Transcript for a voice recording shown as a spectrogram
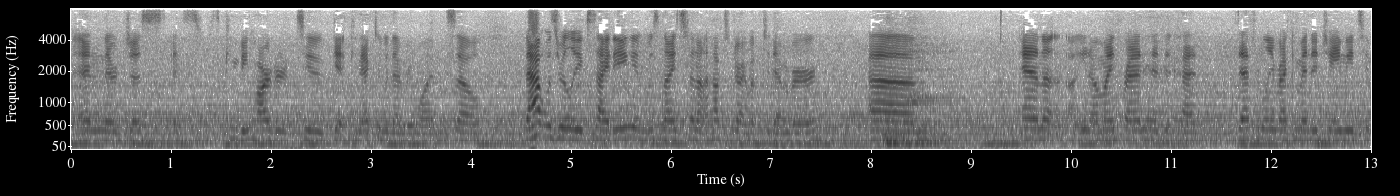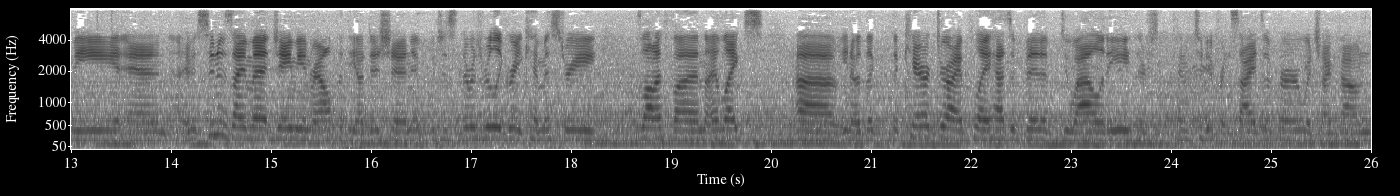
and they're just it can be harder to get connected with everyone. So that was really exciting. It was nice to not have to drive up to Denver. Um, and uh, you know, my friend had had definitely recommended Jamie to me, and as soon as I met Jamie and Ralph at the audition, it was just there was really great chemistry. It was a lot of fun. I liked uh, you know, the, the character I play has a bit of duality. There's kind of two different sides of her, which I found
